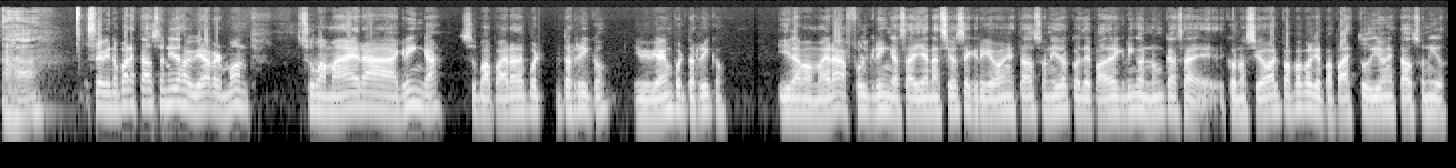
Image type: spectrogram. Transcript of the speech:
Ajá. Se vino para Estados Unidos a vivir a Vermont. Su mamá era gringa, su papá era de Puerto Rico y vivía en Puerto Rico. Y la mamá era full gringa, o sea, ella nació, se crió en Estados Unidos con de padre gringo, nunca, o sea, eh, conoció al papá porque el papá estudió en Estados Unidos.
